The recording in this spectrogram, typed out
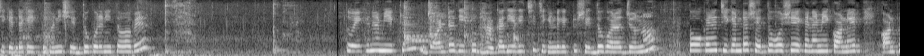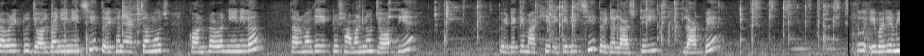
চিকেনটাকে একটুখানি সেদ্ধ করে নিতে হবে। তো এখানে আমি একটু জলটা দিয়ে একটু ঢাকা দিয়ে দিচ্ছি চিকেনটাকে একটু সেদ্ধ করার জন্য। তো ওখানে চিকেনটা সেদ্ধ বসিয়ে এখানে আমি কর্নের, কর্নফ্লাওয়ার একটু জল বানিয়ে নিয়েছি। তো এখানে এক চামচ কর্নফ্লাওয়ার নিয়ে নিলাম। তার মধ্যে একটু সামান্য জল দিয়ে তো এটাকে মাখিয়ে রেখে দিচ্ছি। তো এটা লাস্টেই লাগবে। তো এবারে আমি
